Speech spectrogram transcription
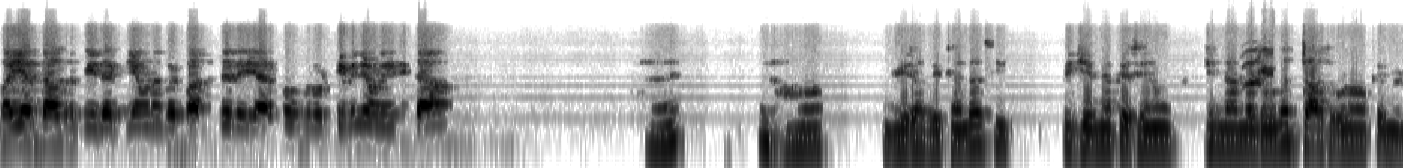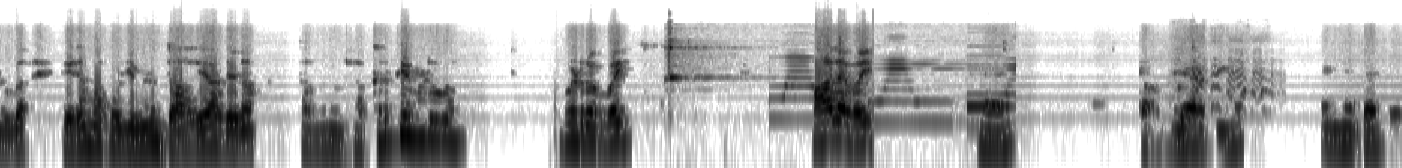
ਬਾਈ ਯਾਰ 10 ਰੁਪਏ ਦਾ ਕੀ ਹੋਣਾ ਕੋਈ ਵੱਧ ਦੇ ਦੇ ਯਾਰ ਭੁੱਖ ਰੋਟੀ ਵੀ ਨਹੀਂ ਹੋਣੀ ਤਾਂ। ਹੈ? ਹਾਂ, ਵੀਰਾ ਵੀ ਕਹਿੰਦਾ ਸੀ ਵੀ ਜੇ ਮੈਂ ਕਿਸੇ ਨੂੰ ਜਿੰਨਾ ਮੈਂ ਦਊਂਗਾ 10 ਗੁਣਾ ਹੋ ਕੇ ਮਿਲੂਗਾ। ਇਹਦਾ ਮਤਲਬ ਜੇ ਮੈਨੂੰ 10000 ਦੇ ਤਾਂ ਮੈਨੂੰ ਲੱਖ ਰੁਪਏ ਮਿਲੂਗਾ। ਬੜ ਰੁਕ ਬਾਈ। ਆ ਲੈ ਬਾਈ। ਹੈ? 10000 ਰੁਪਏ। ਇੰਨੇ ਪੈਸੇ।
